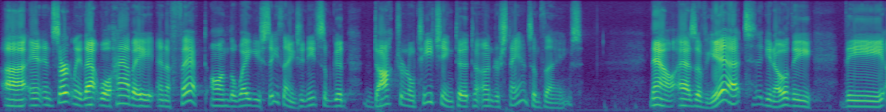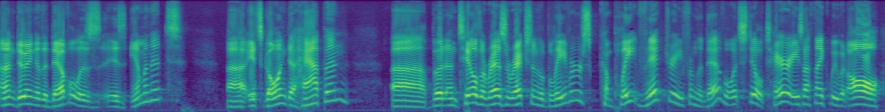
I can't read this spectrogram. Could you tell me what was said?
Uh, and, and, certainly that will have a, an effect on the way you see things. You need some good doctrinal teaching to, to understand some things. Now, as of yet, you know, the, the undoing of the devil is, is imminent. Uh, it's going to happen, uh, but until the resurrection of the believers, complete victory from the devil, it still tarries. I think we would all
